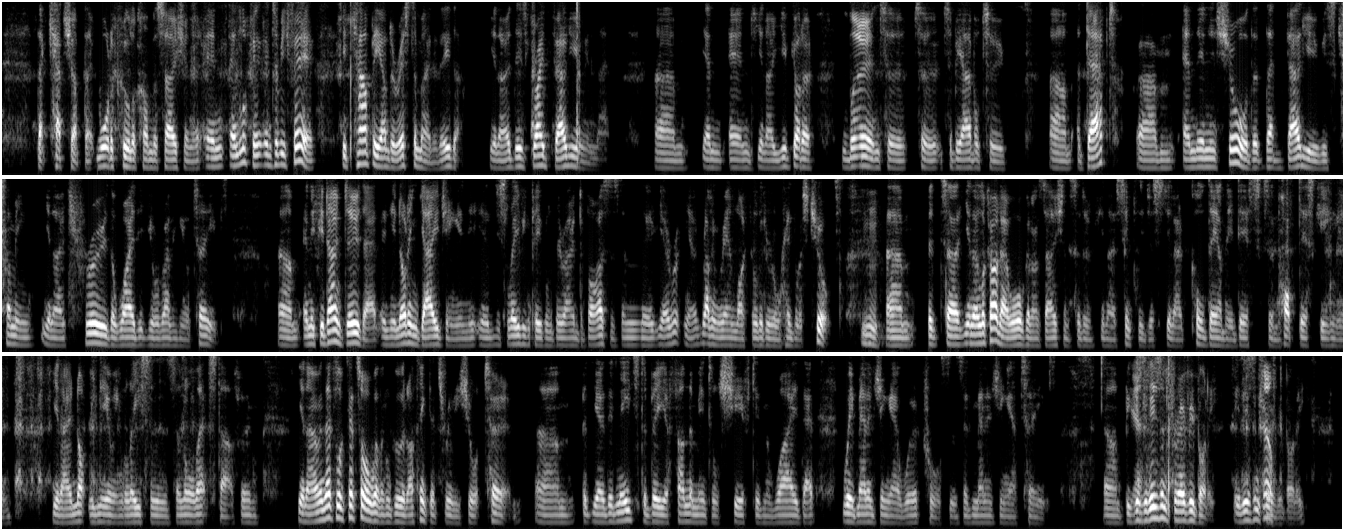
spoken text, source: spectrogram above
that catch up, that water cooler conversation. And, and look, and to be fair, it can't be underestimated either. You know, there's great value in that. Um, and and you know you've got to learn to to to be able to um, adapt um, and then ensure that that value is coming you know through the way that you're running your teams um, and if you don't do that and you're not engaging and you're just leaving people to their own devices, then they're you know, running around like the literal headless chooks. Mm. Um, but, uh, you know, look, I know organisations that have, you know, simply just, you know, pulled down their desks and hot desking and, you know, not renewing leases and all that stuff. And, you know, and that's, look, that's all well and good. I think that's really short term. Um, but, yeah, there needs to be a fundamental shift in the way that we're managing our workforces and managing our teams um, because yeah. it isn't for everybody. It isn't for no. everybody.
